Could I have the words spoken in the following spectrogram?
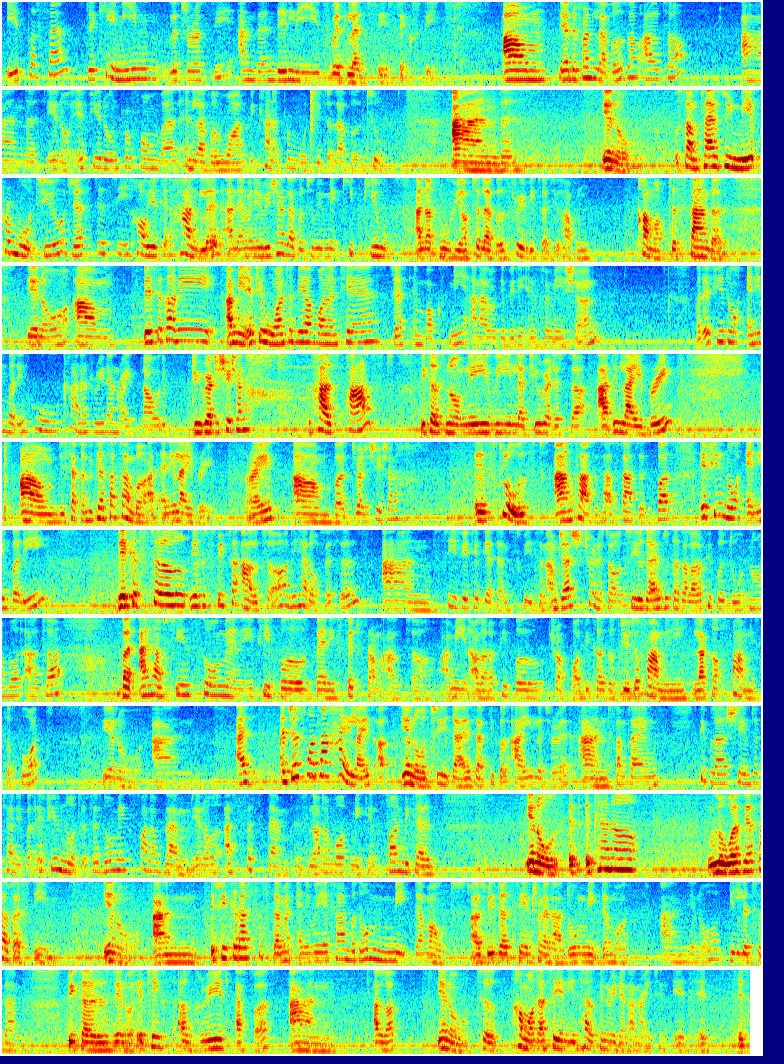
8% they came in literacy and then they leave with let's say 60 um, there are different levels of ALTA and you know if you don't perform well in level 1 we cannot promote you to level 2 and you know sometimes we may promote you just to see how you can handle it. And then when you reach at level 2 we may keep you and not move you up to level 3 because you haven't come up to standard you know. Um basically i mean if you want to be a volunteer just inbox me and i will give you the information but if you know anybody who cannot read and write now the, the registration has passed because normally we let you register at the library um the second week in september at any library right? Um but registration is closed and classes have started. But if you know anybody they could still you could speak to Alta, the head offices, and see if you could get them squeezed in. I'm just throwing it out to you guys because a lot of people don't know about Alta. But I have seen so many people benefit from Alta. I mean, a lot of people drop out because of due to family lack of family support, you know, and I, I just want to highlight, uh, you know, to you guys that people are illiterate and sometimes people are ashamed to tell you. But if you notice it don't make fun of them you know assist them. It's not about making fun because you know it, it kind of lowers your self-esteem you know. And if you could assist them in any way you can but don't make them out. As we just say in Trinidad don't make them out and you know belittle them. Because you know it takes a great effort and a lot you know to come out and say you need help in reading and writing. It it it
